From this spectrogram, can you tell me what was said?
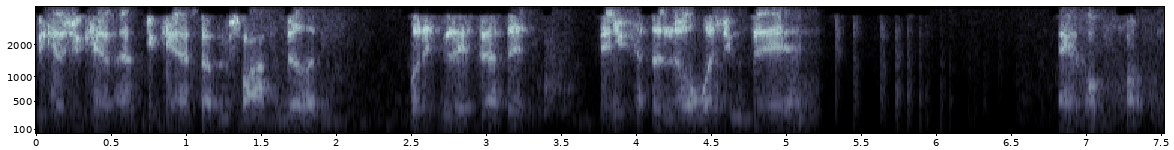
because you can't you can't accept responsibility. But if you accept it, then you have to know what you did and go forward.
